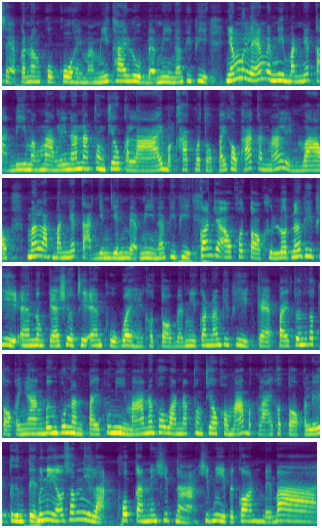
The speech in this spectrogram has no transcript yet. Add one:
แสบก็นั่งโกโก้ให้มามีถ่ายรูปแบบนี้นะพี่ๆยังมือแรงแบบนี้บรรยากาศดีมากๆ เลยนะนักท่องเที่ยวก็หลายบักคักว่าต่อไปเขาพากันมาเล่นวาว มารับบรรยากาศเย็นๆแบบนี้นะพี่ๆก่อนจะเอาเขาตอกขึ้นรถนะพี่ๆแอนต้องแกะเชือกที่แอนผูกไว้ให้เขาตอกแบบนี้ก่อนนะพี่ๆแกะไปต้นเขาตอกกันยางเบิ้งผู้นั้นไปผู้นี้มานะเพราะว่านักท่องเที่ยวเขามาบักหลายเขาตอกกันเลยตื่นเต้นมื้อนี้เอาซ้ำนี่แหละพบกันในคลิปหน้าคลิปนี้ไปก่อนบ๊ายบาย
